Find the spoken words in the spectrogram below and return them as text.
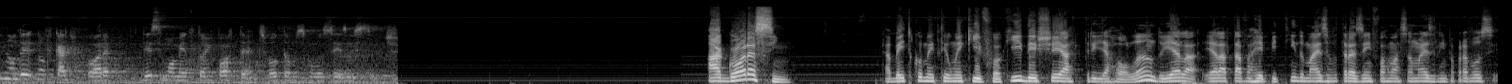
e não, de, não ficar de fora desse momento tão importante. Voltamos com vocês no estúdio. Agora sim. Acabei de cometer um equívoco aqui, deixei a trilha rolando e ela ela estava repetindo, mas eu vou trazer a informação mais limpa para você.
